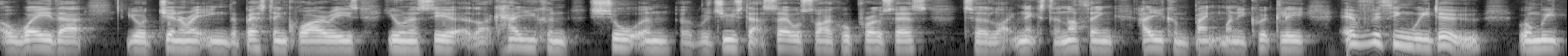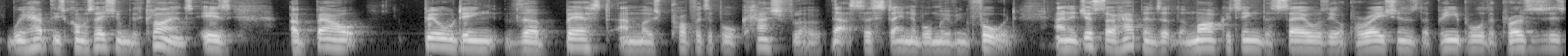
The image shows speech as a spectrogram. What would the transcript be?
a way that you're generating the best inquiries. You want to see it, like how you can shorten, uh, reduce that sales cycle process to like next to nothing. How you can bank money quickly. Everything we do when we we have these conversations with clients is about building the best and most profitable cash flow that's sustainable moving forward. And it just so happens that the marketing, the sales, the operations, the people, the processes,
